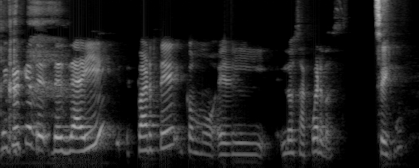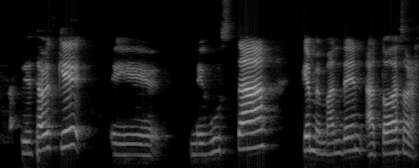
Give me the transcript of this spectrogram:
yo creo que de- desde ahí parte como el, los acuerdos. Sí, Así de, ¿sabes qué? Eh, me gusta que me manden a todas horas.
